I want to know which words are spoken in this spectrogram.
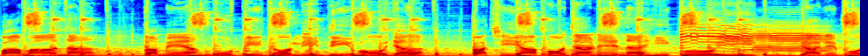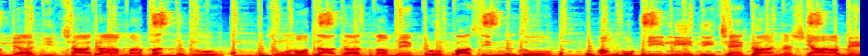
પાવાના. તમે અંગૂઠી જો લીધી હોય, પાછી આપો જાણે નહીં કોઈ. ત્યારે બોલ્યા ઈચ્છા રામ બંધુ, સુણો દાદા, તમે કૃપા સિંધુ. અંગૂઠી લીધી છે ઘન શ્યામે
